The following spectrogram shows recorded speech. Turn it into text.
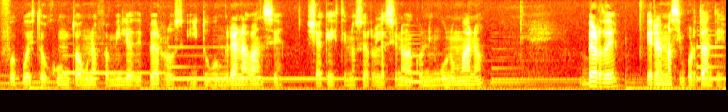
fue puesto junto a una familia de perros y tuvo un gran avance, ya que este no se relacionaba con ningún humano. Verde era el más importante,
